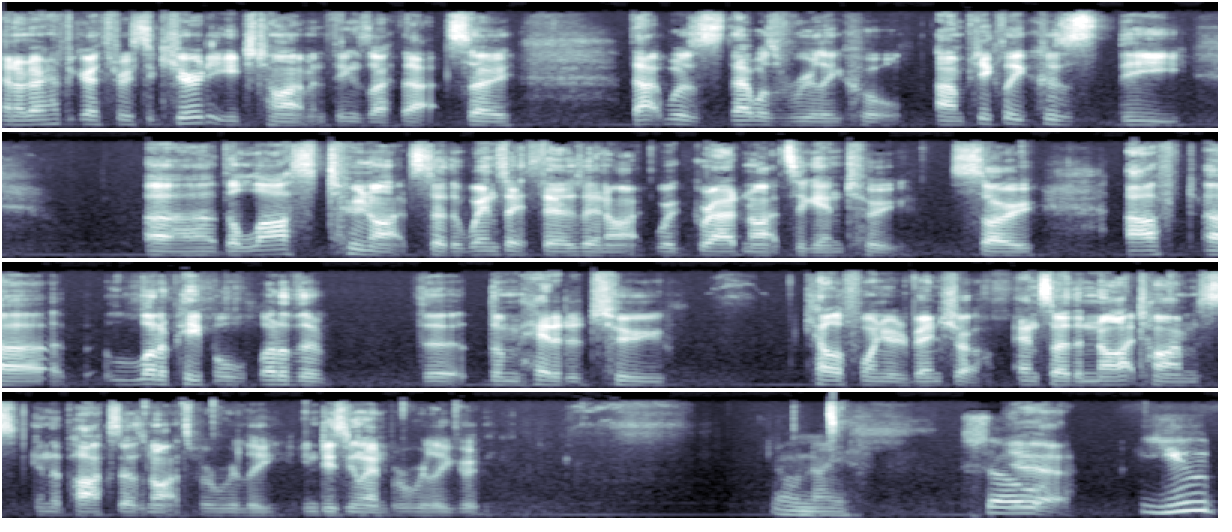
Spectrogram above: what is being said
and I don't have to go through security each time and things like that. So that was that was really cool, um, particularly because the uh, the last two nights, so the Wednesday Thursday night, were grad nights again too. So after uh, a lot of people, a lot of the, the them headed to California Adventure, and so the night times in the parks those nights were really in Disneyland were really good. Oh, nice. So yeah. you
